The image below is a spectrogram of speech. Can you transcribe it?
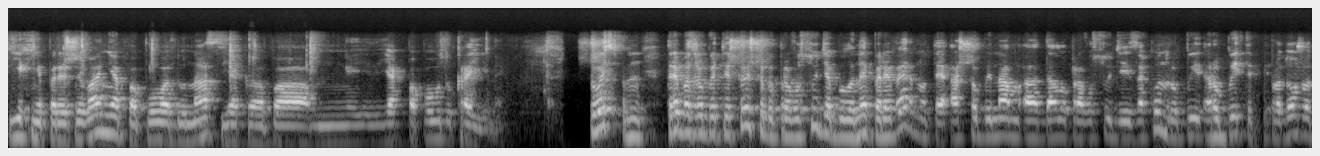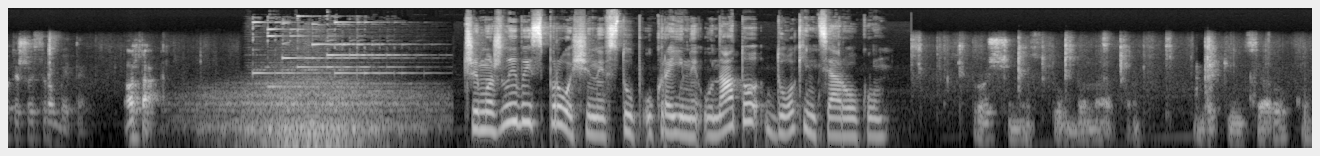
їхнє переживання по поводу нас, як е, по, як по поводу країни. Щось треба зробити щось, щоб правосуддя було не перевернуте, а щоб нам е, дало правосуддя і закон роби, робити, продовжувати щось робити. Отак. Чи можливий спрощений вступ України у НАТО до кінця року? Спрощений вступ до до кінця року.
